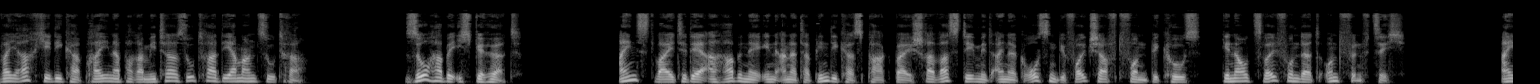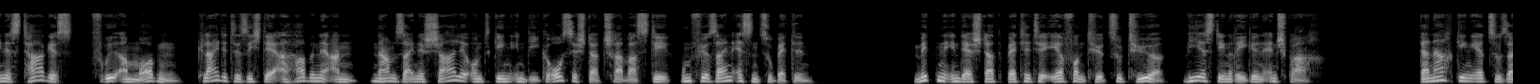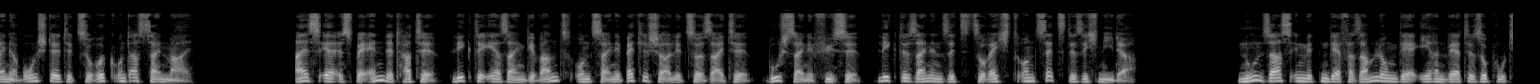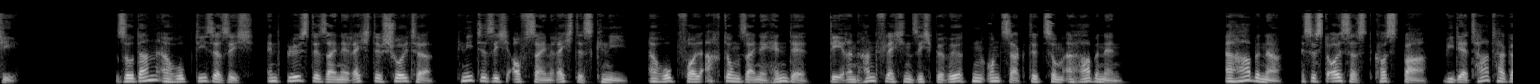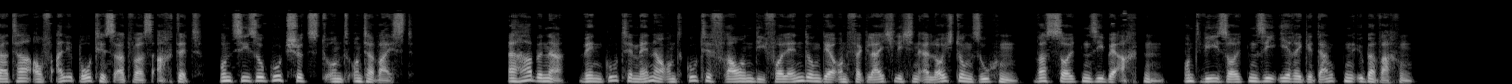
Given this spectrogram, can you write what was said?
Vairachedika Prainaparamita Sutra Diamant Sutra. So habe ich gehört. Einst weilte der Erhabene in Anathapindikas Park bei Shravasti mit einer großen Gefolgschaft von Bhikkhus, genau 1250. Eines Tages, früh am Morgen, kleidete sich der Erhabene an, nahm seine Schale und ging in die große Stadt Shravasti, um für sein Essen zu betteln. Mitten in der Stadt bettelte er von Tür zu Tür, wie es den Regeln entsprach. Danach ging er zu seiner Wohnstätte zurück und aß sein Mahl. Als er es beendet hatte, legte er sein Gewand und seine Bettelschale zur Seite, wusch seine Füße, legte seinen Sitz zurecht und setzte sich nieder. Nun saß inmitten der Versammlung der ehrenwerte Soputi. Sodann erhob dieser sich, entblößte seine rechte Schulter, kniete sich auf sein rechtes Knie, erhob voll Achtung seine Hände, deren Handflächen sich berührten und sagte zum Erhabenen. Erhabener, es ist äußerst kostbar, wie der Tathagata auf alle Bodhisattvas achtet und sie so gut schützt und unterweist. Erhabener, wenn gute Männer und gute Frauen die Vollendung der unvergleichlichen Erleuchtung suchen, was sollten sie beachten, und wie sollten sie ihre Gedanken überwachen?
